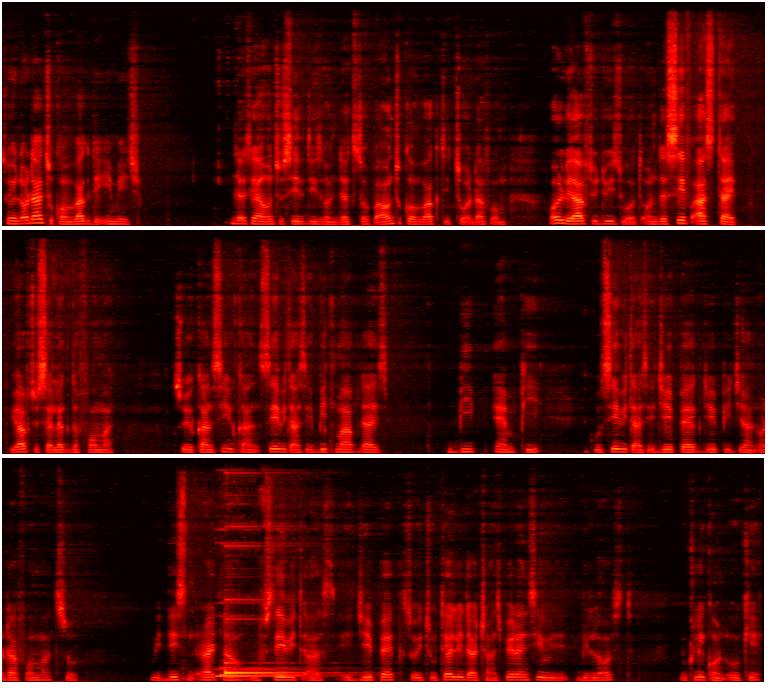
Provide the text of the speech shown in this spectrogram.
So in order to convert the image let's say I want to save this on desktop. I want to convert it to other form. All you have to do is what? On the save as type you have to select the format. So you can see you can save it as a bitmap that is bmp you could save it as a jpeg jpg and other formats so with this right now we've saved it as a jpeg. So it will tell you that transparency will be lost. You click on ok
